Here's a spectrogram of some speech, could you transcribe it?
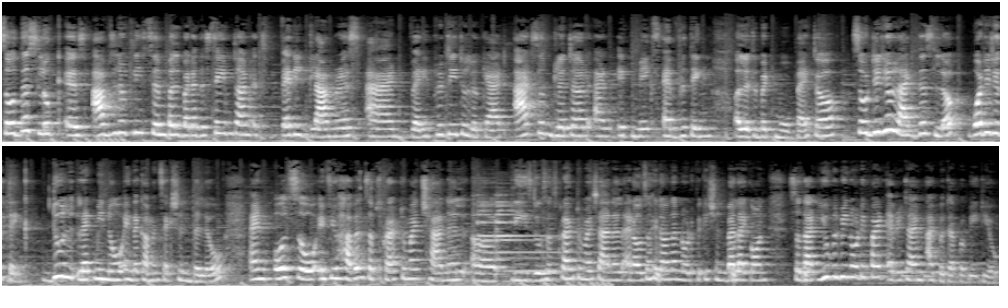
So this look is absolutely simple but at the same time it's very glamorous and very pretty to look at. Add some glitter and it makes everything a little bit more better. So did you like this look? What did you think? Do let me know in the comment section below. And also if you haven't subscribed to my channel, uh, please do subscribe to my channel and also hit on the notification bell icon so that you will be notified every time I put up a video.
